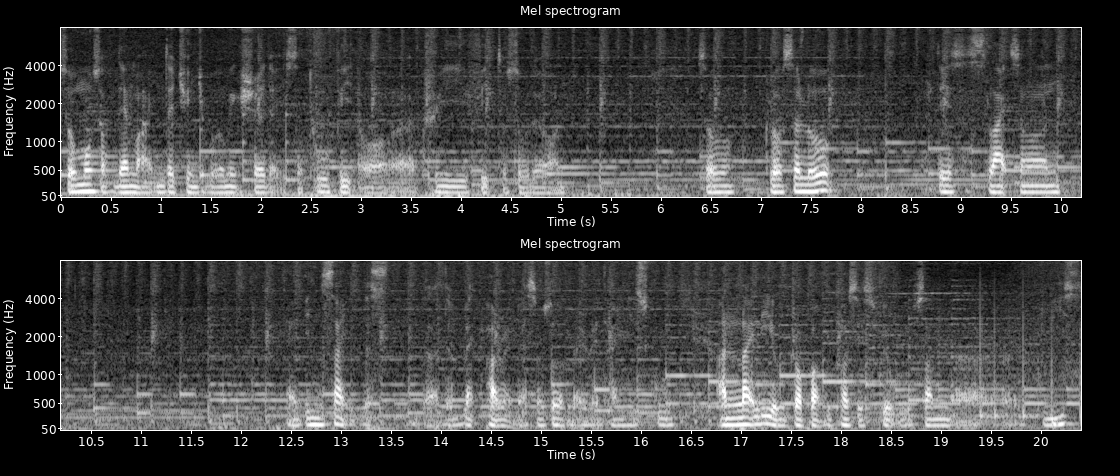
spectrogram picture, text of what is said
so most of them are interchangeable. Make sure that it's a 2 feet or 3 feet to solder on so closer look this slides on. And inside the, uh, the black part right there's also a very very tiny screw. Unlikely it will drop out because it's filled with some uh, grease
